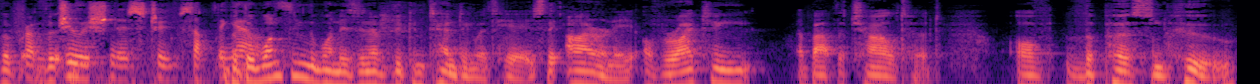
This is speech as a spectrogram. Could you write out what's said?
the, from the, Jewishness to something but else. But the one thing the one is inevitably contending with here is the irony of writing about the childhood of the person who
